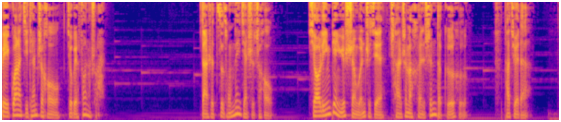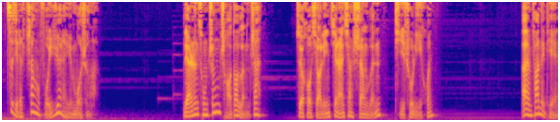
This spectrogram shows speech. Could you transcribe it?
被关了几天之后就被放了出来。但是自从那件事之后，小林便与沈文之间产生了很深的隔阂。她觉得自己的丈夫越来越陌生了。两人从争吵到冷战，最后小林竟然向沈文提出离婚。案发那天，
